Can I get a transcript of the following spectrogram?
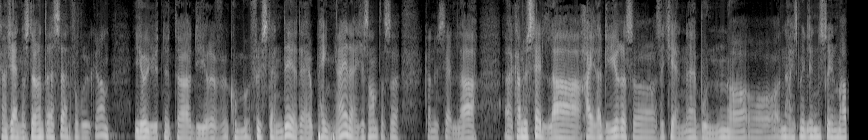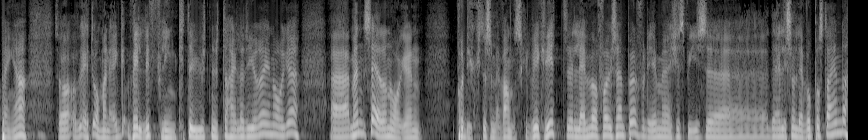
kanskje enda større interesse enn forbrukeren i å utnytte dyret fullstendig. Det er jo penger i det. ikke sant? Altså, kan, du selge, eh, kan du selge hele dyret, så, så tjener bonden og, og, næringsmiddelindustrien mer penger. Så, og man er veldig flink til å utnytte hele dyret i Norge. Eh, men så er det noen produkter som er vanskelig å bli kvitt. Lever, for eksempel, fordi vi ikke spiser Det er liksom leverpostein, da.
